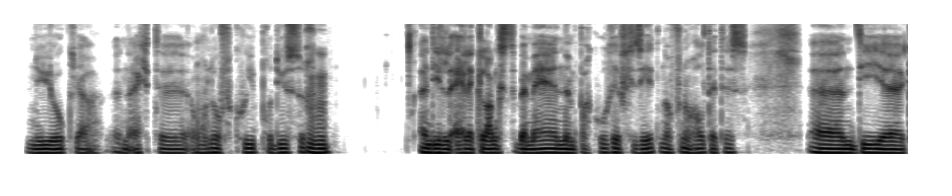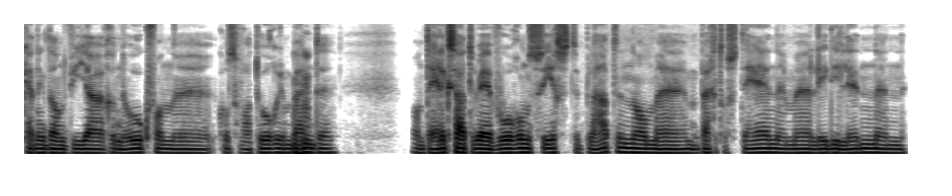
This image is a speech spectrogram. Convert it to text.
nu ook, ja, een echt eh, ongelooflijk goede producer. Mhm. En die eigenlijk langst bij mij in mijn parcours heeft gezeten, of nog altijd is. Eh, die eh, ken ik dan via Renault ook van eh conservatoriumbende. Want eigenlijk zaten wij voor ons eerste platen al met Bert Ostijn en met Lady Lynn en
